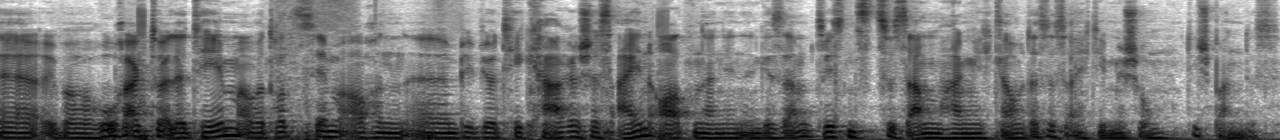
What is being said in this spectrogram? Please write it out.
äh, über hochaktuelle Themen, aber trotzdem auch ein äh, bibliothekarisches Einordnen in den Gesamtwissenszusammenhang. Ich glaube, das ist eigentlich die Mischung, die spannend ist.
